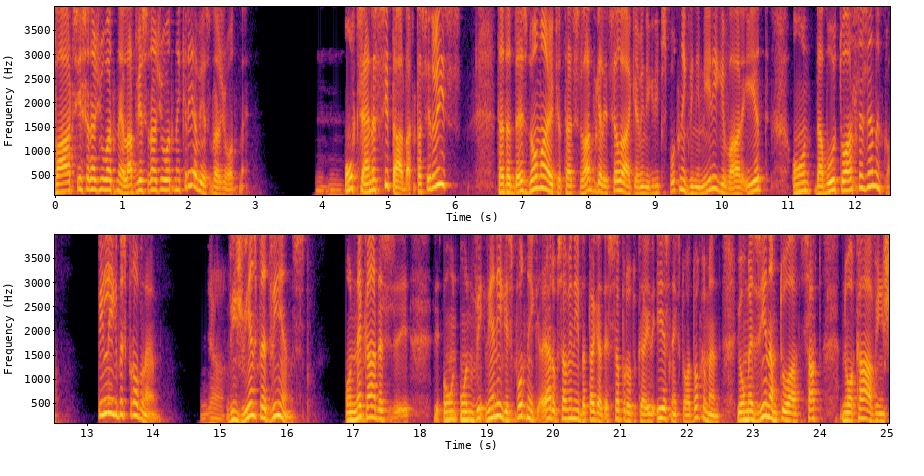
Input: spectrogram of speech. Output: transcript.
Vācijas ražotne, Latvijas ražotne, Krievijas ražotne. -hmm. Un cenas citādāk, tas ir viss. Tātad es domāju, ka tas latgali cilvēki, ja viņi grib sputniku, viņi mierīgi var iet un dabūt to AstraZeneca. Pilnīgi bez problēmu. Jā. Viņš viens pret viens. Un nekādas, un, un vienīgais Sputnika Eiropas Savienība tagad saprotu, ka ir iesniegt to dokumentu, jo mēs zinām to, sat, no kā viņš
